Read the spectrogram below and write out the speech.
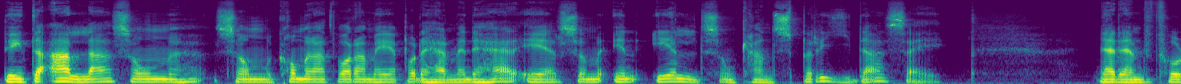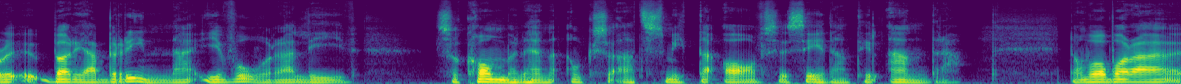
det är inte alla som, som kommer att vara med på det här, men det här är som en eld som kan sprida sig. När den får börja brinna i våra liv så kommer den också att smitta av sig sedan till andra. De var bara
